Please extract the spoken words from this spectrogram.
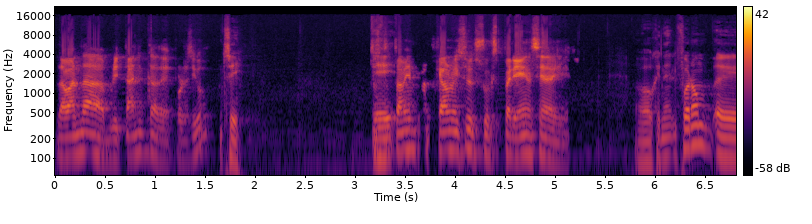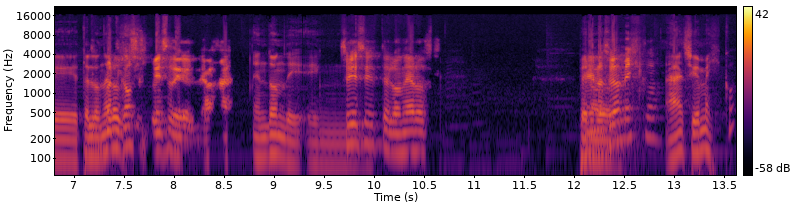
la banda británica de progresivo. Sí. Entonces, eh, también platicaron hizo su experiencia. Y, oh, genial. Fueron eh, teloneros. Su experiencia de, ¿En dónde? En... Sí, sí, teloneros. ¿En la Ciudad de México? Ah, en Ciudad de México.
